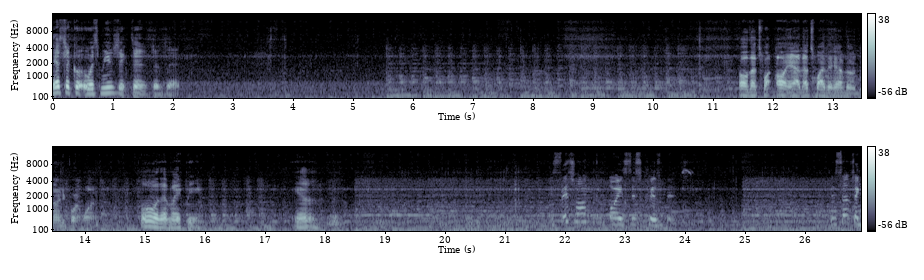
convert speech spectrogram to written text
That's a co- with music it does that. Oh, that's why. Oh, yeah, that's why they have the ninety point one. Oh, that might be. Yeah. Is this rock or is this Christmas? This sounds like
